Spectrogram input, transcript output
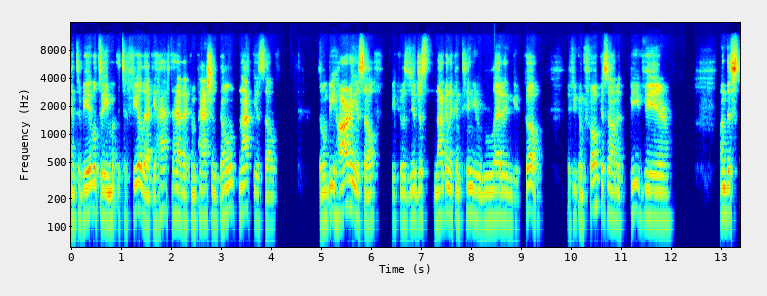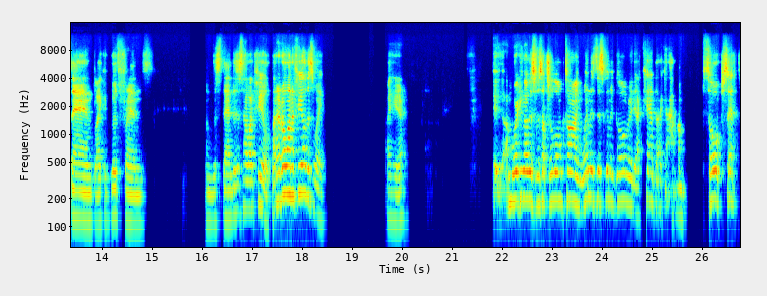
And to be able to, to feel that, you have to have that compassion. Don't knock yourself. Don't be hard on yourself because you're just not going to continue letting it go. If you can focus on it, be there, understand like a good friend, understand this is how I feel, but I don't want to feel this way. I hear. I'm working on this for such a long time. When is this going to go already? I can't. I can't. I'm so upset.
